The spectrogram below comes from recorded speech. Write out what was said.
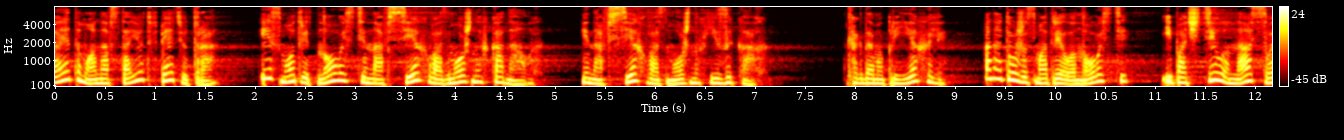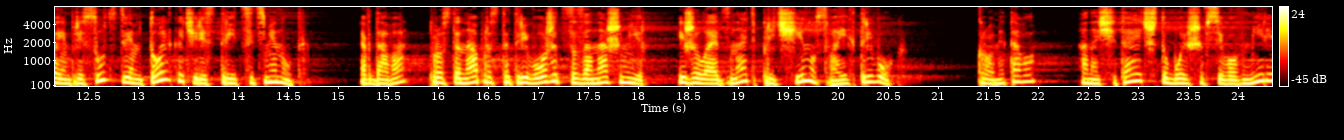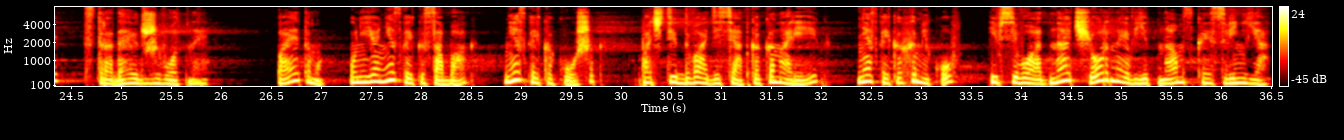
Поэтому она встает в пять утра и смотрит новости на всех возможных каналах и на всех возможных языках. Когда мы приехали, она тоже смотрела новости и почтила нас своим присутствием только через 30 минут. Вдова просто-напросто тревожится за наш мир и желает знать причину своих тревог. Кроме того, она считает, что больше всего в мире страдают животные. Поэтому у нее несколько собак, несколько кошек, почти два десятка канареек, несколько хомяков и всего одна черная вьетнамская свинья.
